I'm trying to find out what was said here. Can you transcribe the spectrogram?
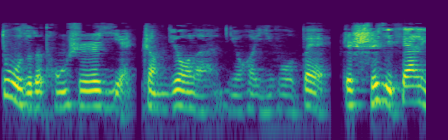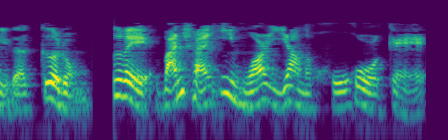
肚子的同时，也拯救了牛和姨夫被这十几天里的各种滋味完全一模一样的糊糊给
